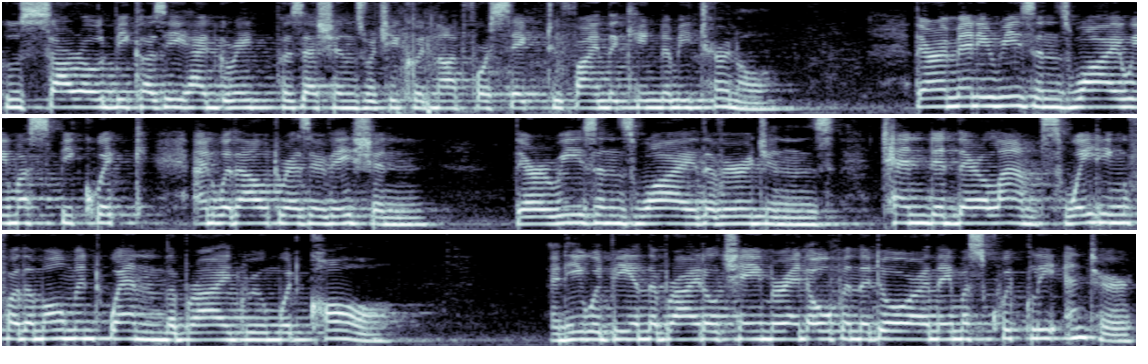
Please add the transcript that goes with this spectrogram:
who sorrowed because he had great possessions which he could not forsake to find the kingdom eternal. There are many reasons why we must be quick and without reservation. There are reasons why the virgins tended their lamps, waiting for the moment when the bridegroom would call. And he would be in the bridal chamber and open the door, and they must quickly enter.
